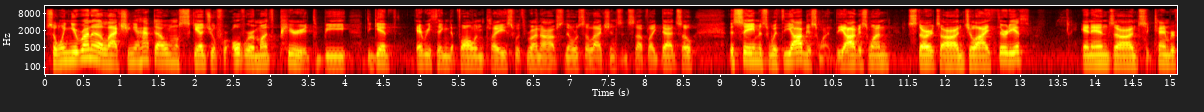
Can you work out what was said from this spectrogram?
So when you run an election, you have to almost schedule for over a month period to be to give everything to fall in place with runoffs, notice elections, and stuff like that. So the same as with the August one. The August one starts on July 30th and ends on September,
